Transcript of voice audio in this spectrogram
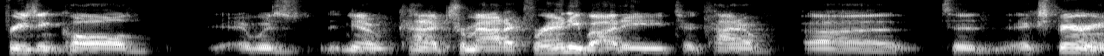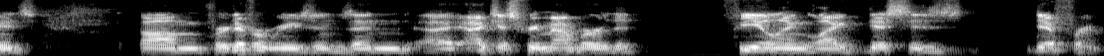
freezing cold. It was you know kind of traumatic for anybody to kind of uh, to experience um, for different reasons. And I, I, just remember that feeling like this is different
